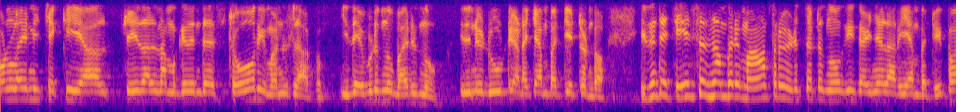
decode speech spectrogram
ഓൺലൈനിൽ ചെക്ക് ചെയ്യാൽ ചെയ്താൽ നമുക്ക് ഇതിന്റെ സ്റ്റോറി മനസ്സിലാക്കും. ഇത് എവിടുന്ന് വരുന്നു? ഇതിന് ഡ്യൂട്ടി അടയ്ക്കാൻ പറ്റിയിട്ടുണ്ടോ? ഇതിന്റെ ചേസസ് നമ്പർ മാത്രം എടുത്തിട്ട് നോക്കി കഴിഞ്ഞാൽ അറിയാൻ പറ്റും. ഇപ്പൊ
